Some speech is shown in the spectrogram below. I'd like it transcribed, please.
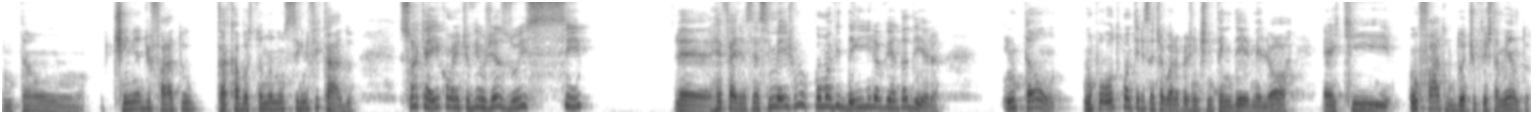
Então, tinha de fato, acabou se tornando um significado. Só que aí, como a gente viu, Jesus se é, refere-se a si mesmo como a videira verdadeira. Então, um outro ponto interessante agora para a gente entender melhor é que um fato do Antigo Testamento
